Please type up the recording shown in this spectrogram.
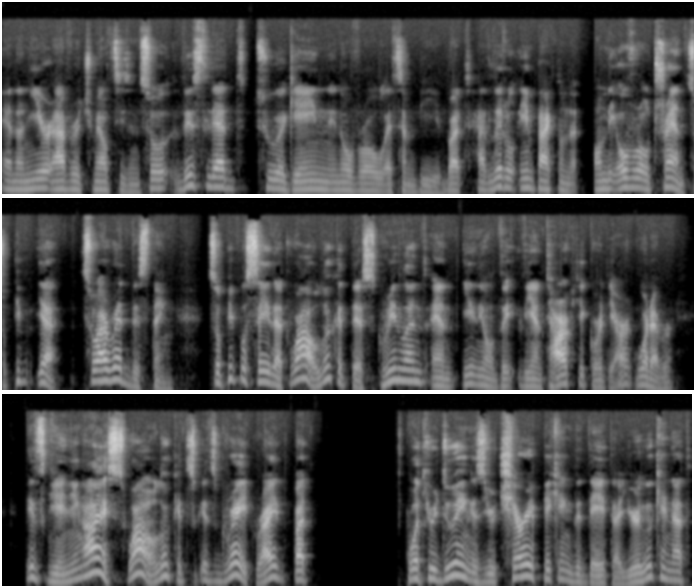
and a near average melt season. So this led to a gain in overall SMB, but had little impact on the on the overall trend. So people, yeah. So I read this thing. So people say that, wow, look at this, Greenland and you know the, the Antarctic or the Arctic, whatever, it's gaining ice. Wow, look, it's it's great, right? But what you're doing is you're cherry picking the data. You're looking at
